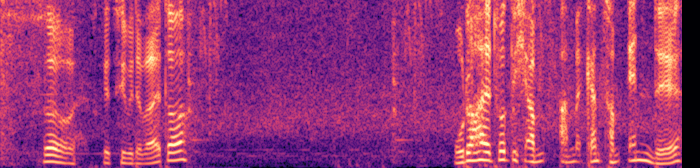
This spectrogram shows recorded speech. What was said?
So, jetzt geht's hier wieder weiter. Oder halt wirklich am, am ganz am Ende.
